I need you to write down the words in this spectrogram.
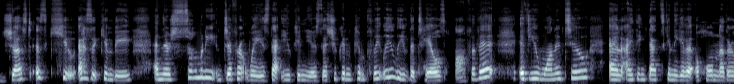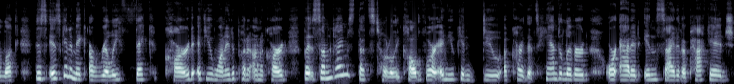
just as cute as it can be. And there's so many different ways that you can use this. You can completely leave the tails off of it if you wanted to. And I think that's going to give it a whole nother look. This is going to make a really thick card if you wanted to put it on a card, but sometimes that's totally called for and you can do a card that's hand delivered or added inside of a package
